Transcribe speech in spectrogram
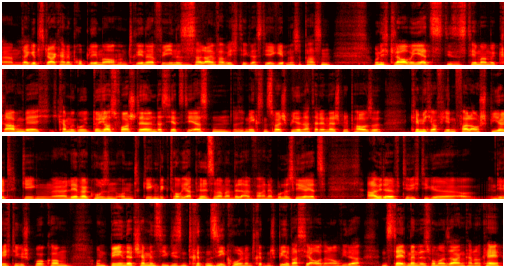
Ähm, da gibt es gar keine Probleme, auch mit dem Trainer. Für ihn ist es halt einfach wichtig, dass die Ergebnisse passen. Und ich glaube jetzt, dieses Thema mit Gravenberg, ich kann mir durchaus vorstellen, dass jetzt die ersten, also die nächsten zwei Spiele nach der Länderspielpause, Kimmich auf jeden Fall auch spielt gegen äh, Leverkusen und gegen Viktoria Pilsen, weil man will einfach in der Bundesliga jetzt A, wieder die richtige, in die richtige Spur kommen und B, in der Champions League diesen dritten Sieg holen im dritten Spiel, was ja auch dann auch wieder ein Statement ist, wo man sagen kann, okay,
